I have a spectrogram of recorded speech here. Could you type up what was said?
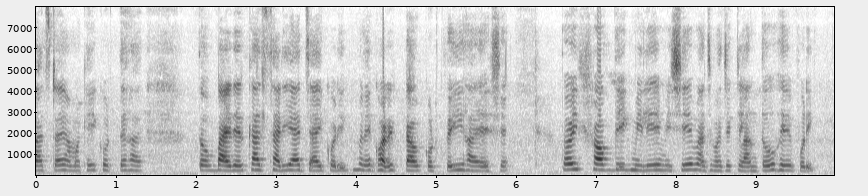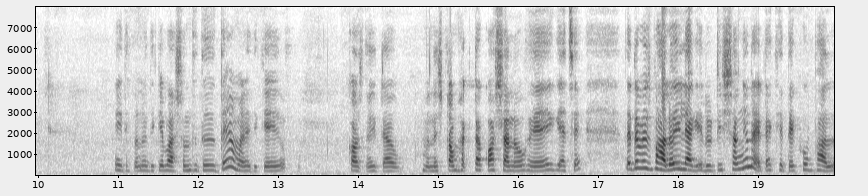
কাজটাই আমাকেই করতে হয়। তো বাইরের কাজ সারিয়ে আর যাই করি মানে ঘরেরটাও করতেই হয় এসে। তো ওই সব দিক মিলিয়ে মিশিয়ে মাঝে মাঝে ক্লান্তও হয়ে পড়ি। এই দেখুন, ওদিকে বাসন ধুতে ধুতে আমার এদিকে এটা মানে স্টমাকটা কষানো হয়েই গেছে। তো এটা বেশ ভালোই লাগে, রুটির সঙ্গে না এটা খেতে খুব ভালো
